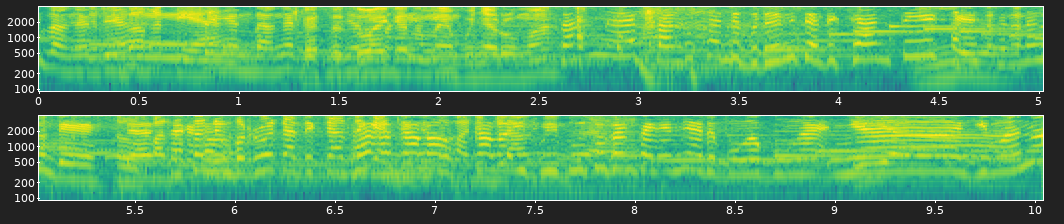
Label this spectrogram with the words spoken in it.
banget ya. banget ya. Pengen banget. Gak punya sesuai rumah kan sama yang punya rumah? Sangat, pantesan dia berdua ini cantik-cantik deh, seneng deh. Tuh, Dasar pantesan kalau- yang berdua cantik-cantik yang di situ kalau nggak kalau dibilangin. ibu-ibu tuh kan pengennya ada bunga-bunganya, gimana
